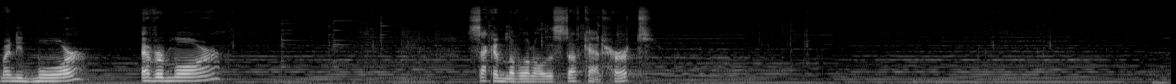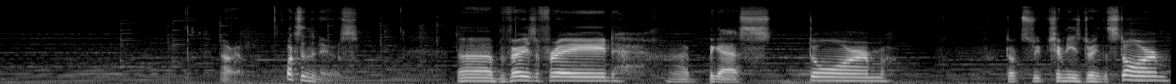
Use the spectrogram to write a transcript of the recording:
might need more. Ever more. Second level and all this stuff can't hurt. Alright. What's in the news? Uh, Bavaria's afraid. Uh, big ass storm. Don't sweep chimneys during the storm.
